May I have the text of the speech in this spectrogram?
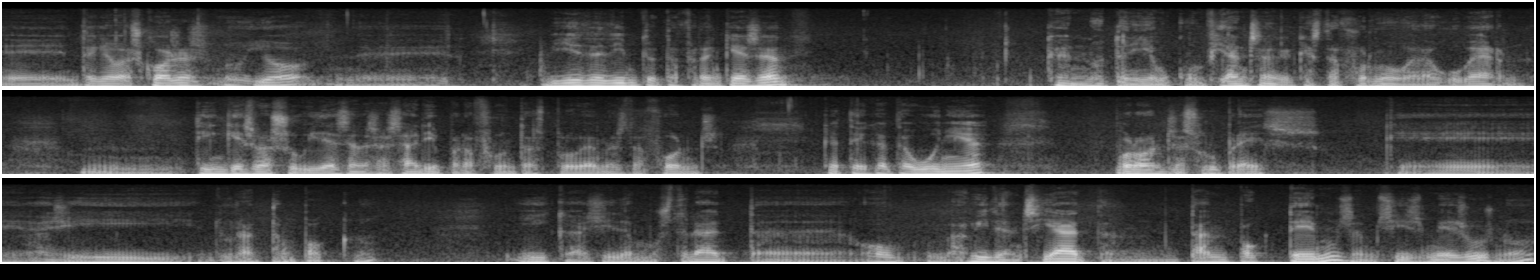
eh, d'aquelles coses, no, jo eh, havia de dir amb tota franquesa que no teníem confiança en que aquesta fórmula de govern mm, tingués la solidesa necessària per afrontar els problemes de fons que té Catalunya, però ens ha sorprès que hagi durat tan poc, no? i que hagi demostrat eh, o evidenciat en tan poc temps, en sis mesos, no?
